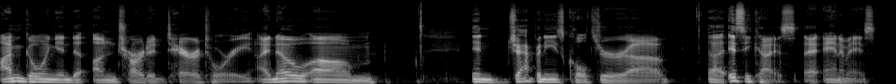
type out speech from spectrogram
I'm going into uncharted territory. I know um, in Japanese culture, uh, uh, isekais, uh, animes,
